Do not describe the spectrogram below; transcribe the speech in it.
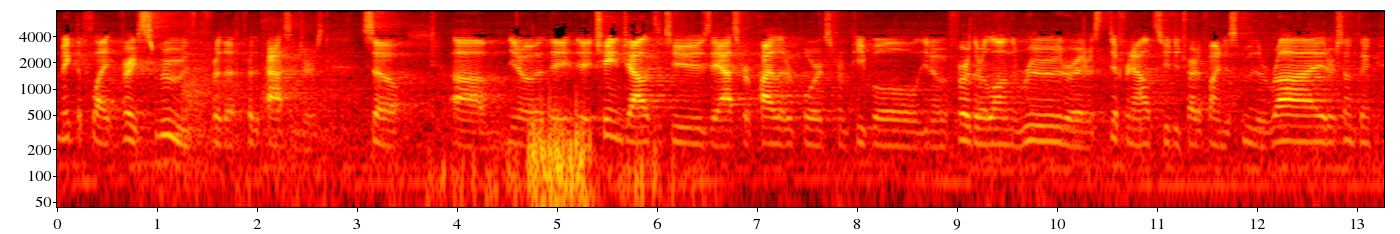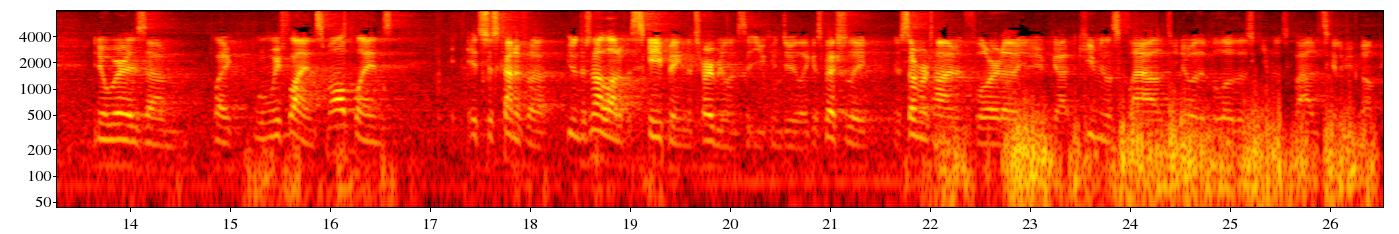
make the flight very smooth for the for the passengers. So, um, you know, they, they change altitudes. They ask for pilot reports from people, you know, further along the route or at a different altitude to try to find a smoother ride or something. You know, whereas um, like when we fly in small planes, it's just kind of a you know there's not a lot of escaping the turbulence that you can do. Like especially you know, summertime in Florida, you know, you've got cumulus clouds. You know that below those cumulus clouds it's going to be bumpy.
